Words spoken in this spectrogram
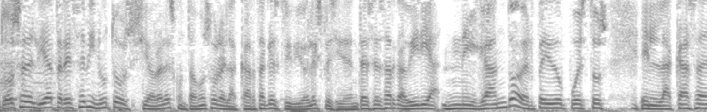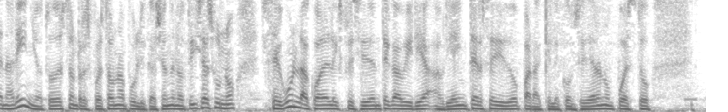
12 del día, 13 minutos, y ahora les contamos sobre la carta que escribió el expresidente César Gaviria negando haber pedido puestos en la Casa de Nariño. Todo esto en respuesta a una publicación de Noticias 1, según la cual el expresidente Gaviria habría intercedido para que le consideran un puesto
